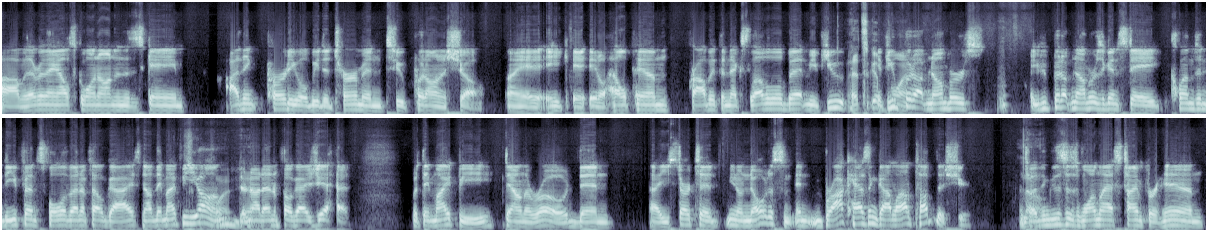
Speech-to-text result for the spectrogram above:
um, with everything else going on in this game, I think Purdy will be determined to put on a show. I mean, it, will help him probably at the next level a little bit. I mean, if you That's a good if you put up numbers, if you put up numbers against a Clemson defense full of NFL guys, now they might be That's young, point, they're yeah. not NFL guys yet, but they might be down the road. Then uh, you start to you know notice them. And Brock hasn't got a lot of pub this year, And so I think this is one last time for him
